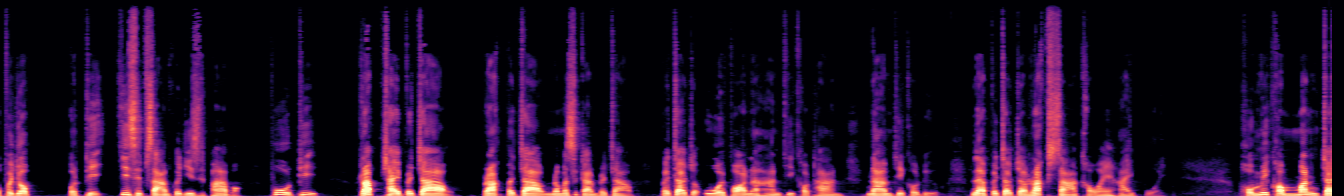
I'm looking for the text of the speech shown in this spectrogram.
อพยพบทที่ 23ข้อ25 บอก ผู้ที่รับใช้พระเจ้า รักพระเจ้านมัสการพระเจ้า พระเจ้าจะอวยพรอาหารที่เขาทานน้ำที่เขาดื่ม และพระเจ้าจะรักษาเขาให้หายป่วย ผมมีความมั่นใจ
